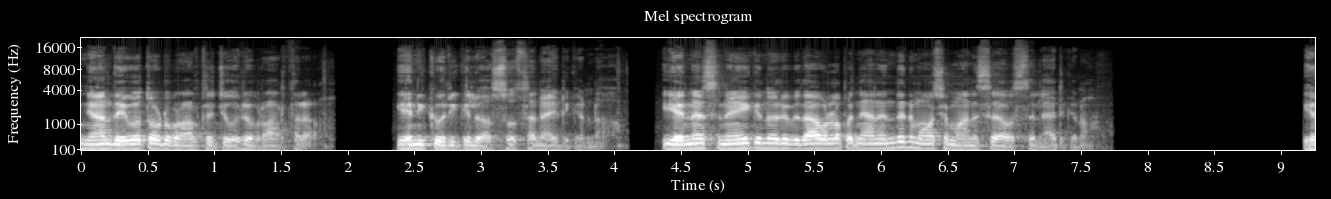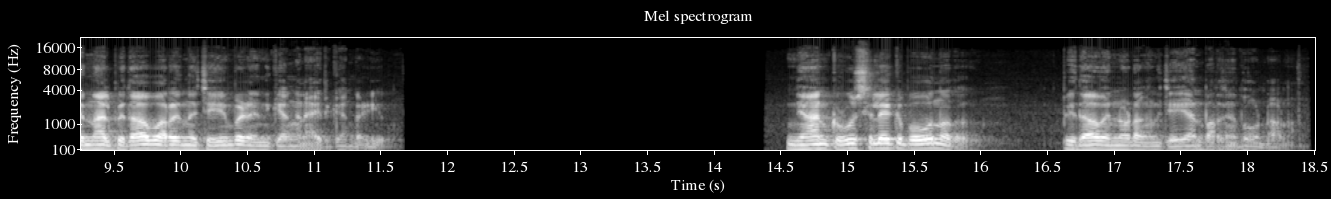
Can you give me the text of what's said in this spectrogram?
ഞാൻ ദൈവത്തോട് പ്രാർത്ഥിച്ച ഒരു പ്രാർത്ഥന. എനിക്കൊരിക്കലും അസ്വസ്ഥനായിരിക്കണ്ട. എന്നെ സ്നേഹിക്കുന്ന ഒരു പിതാവുള്ളപ്പോൾ ഞാൻ എന്തിനു മോശം മാനസികാവസ്ഥയിലായിരിക്കണം എന്നാൽ പിതാവ് പറയുന്നത് ചെയ്യുമ്പോഴേ എനിക്ക് അങ്ങനെ ആയിരിക്കാൻ കഴിയൂ. ഞാൻ ക്രൂശിലേക്ക് പോകുന്നത് പിതാവ് എന്നോട് അങ്ങനെ ചെയ്യാൻ പറഞ്ഞതുകൊണ്ടാണ്.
